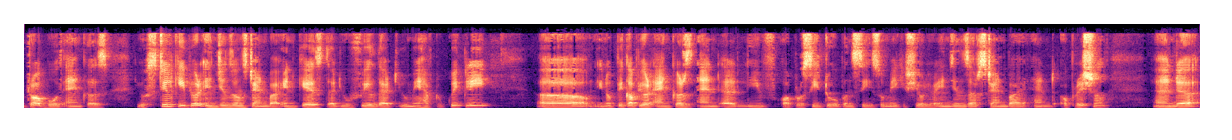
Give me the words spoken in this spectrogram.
drop both anchors. You still keep your engines on standby in case that you feel that you may have to quickly uh, you know pick up your anchors and uh, leave or proceed to open sea. So make sure your engines are standby and operational. And uh,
